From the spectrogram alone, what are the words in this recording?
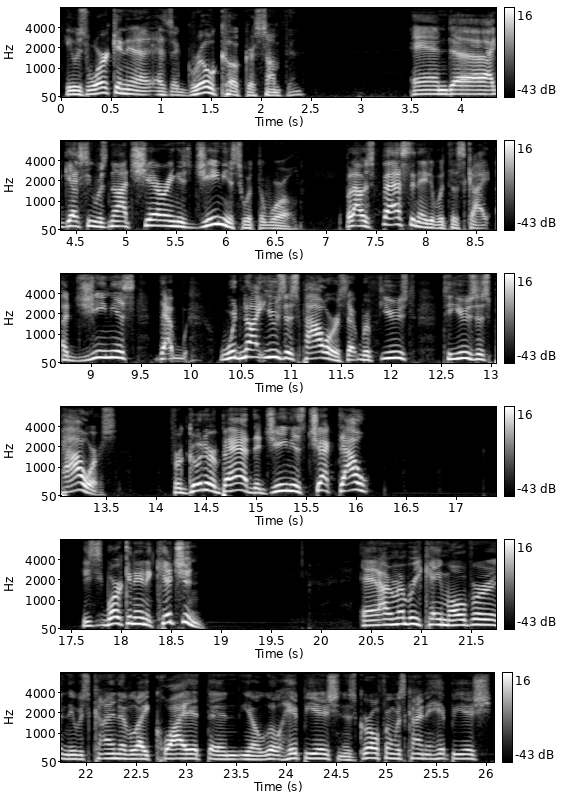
He was working a, as a grill cook or something, and uh, I guess he was not sharing his genius with the world. But I was fascinated with this guy, a genius that w- would not use his powers, that refused to use his powers. For good or bad, the genius checked out. He's working in a kitchen. And I remember he came over and he was kind of like quiet and, you know, a little hippie-ish, and his girlfriend was kind of hippie-ish.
